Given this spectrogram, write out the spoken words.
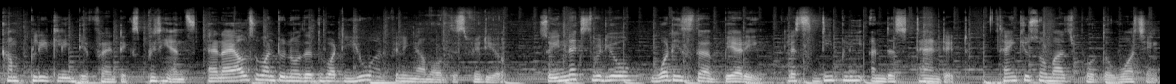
completely different experience and I also want to know that what you are feeling about this video. So in next video, what is the bearing? Let's deeply understand it. Thank you so much for the watching.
